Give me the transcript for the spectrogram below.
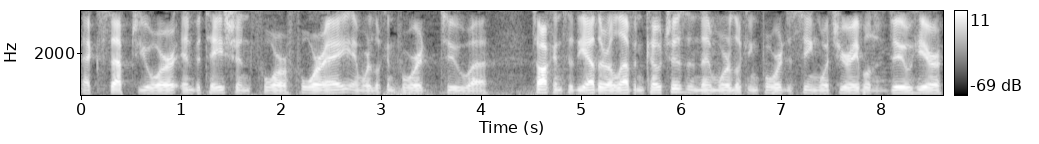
accept your invitation for 4A, and we're looking forward to uh, talking to the other 11 coaches, and then we're looking forward to seeing what you're able to do here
